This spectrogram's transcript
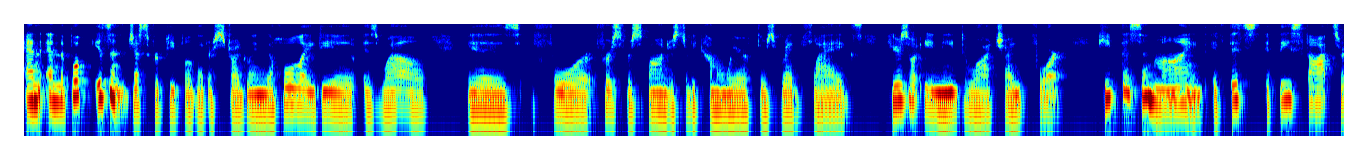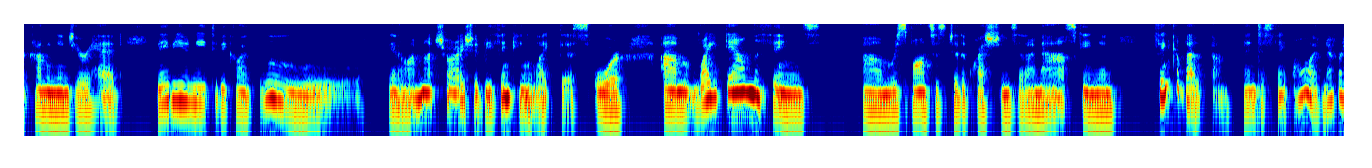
And and the book isn't just for people that are struggling. The whole idea as well is for first responders to become aware if there's red flags. Here's what you need to watch out for. Keep this in mind. If this if these thoughts are coming into your head, maybe you need to be going, ooh, you know i'm not sure i should be thinking like this or um, write down the things um, responses to the questions that i'm asking and think about them and just think oh i've never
